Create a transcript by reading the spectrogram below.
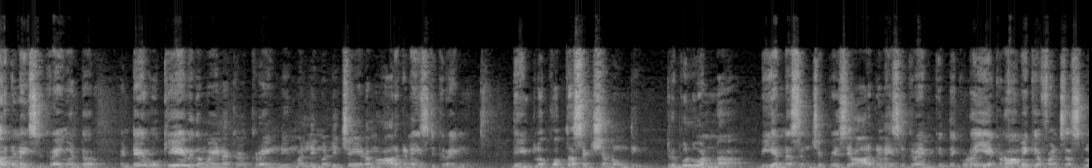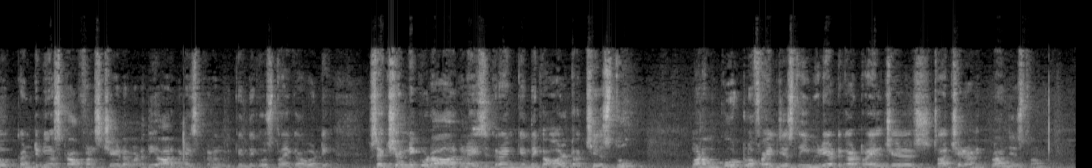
ఆర్గనైజ్డ్ క్రైమ్ అంటారు. అంటే ఒకే విధమైన క్రైమ్ని మళ్ళీ మళ్ళీ చేయడం ఆర్గనైజ్డ్ క్రైమ్ దీంట్లో కొత్త సెక్షన్ ఉంది. ట్రిపుల్ వన్ బిఎన్ఎస్ అని చెప్పేసి ఆర్గనైజ్డ్ క్రైమ్ కింద కూడా ఈ ఎకనామిక్ అఫెన్సెస్లో కంటిన్యూస్గా అఫెన్స్ చేయడం అనేది ఆర్గనైజ్డ్ క్రైమ్ కిందకి వస్తాయి కాబట్టి సెక్షన్ని కూడా ఆర్గనైజ్డ్ క్రైమ్ కిందకి ఆల్టర్ చేస్తూ మనం కోర్టులో ఫైల్ చేస్తే ఇమీడియట్గా ట్రయల్ చే స్టార్ట్ చేయడానికి ప్లాన్ చేస్తాం.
